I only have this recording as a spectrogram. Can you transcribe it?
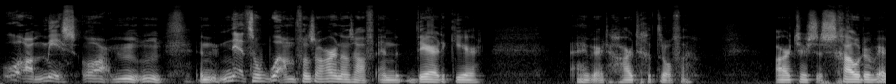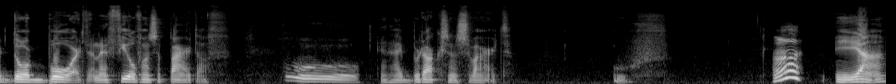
Oh, mis. Oh, mm, mm. En net zo wam van zijn harnas af. En de derde keer. Hij werd hard getroffen. Arthur's schouder werd doorboord en hij viel van zijn paard af. Oeh. En hij brak zijn zwaard. Oef. Huh? Ja,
